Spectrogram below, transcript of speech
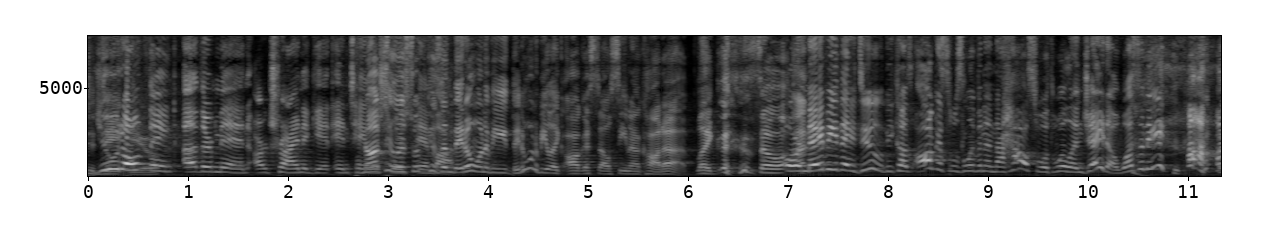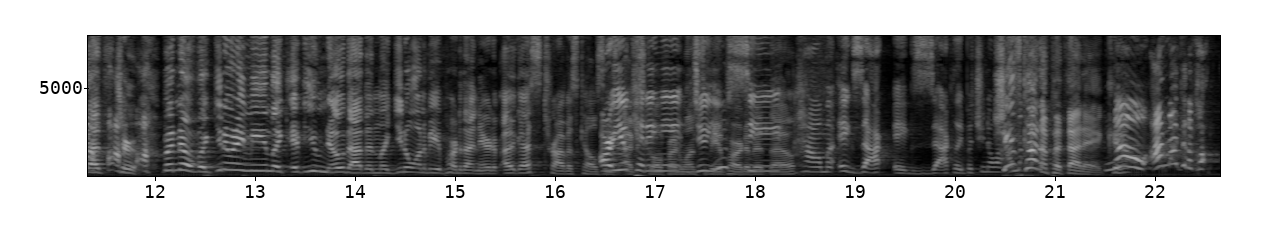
you don't you. think other men are trying to get in Taylor not Taylor Swift because then they don't want to be they don't want to be like August Alsina caught up. Like so Or I- maybe they do because August was living in the house with Will and Jada, wasn't he? That's true. But no, like you know what I mean? Like if you know that, then like you don't want to be a part of that narrative. I guess Travis Kelce's Are you kidding me? Do you of it see how much? Exact, exactly. But you know what? She's kind of pathetic. No, I'm not gonna call.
